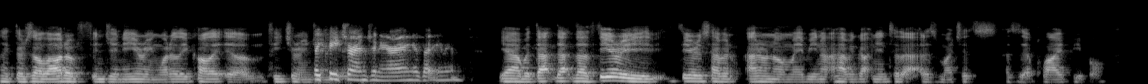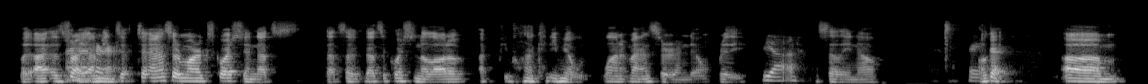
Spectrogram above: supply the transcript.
like there's a lot of engineering. What do they call it? Um, feature engineering. Like feature engineering, is that what you mean? Yeah but that, that the theory theorists haven't i don't know maybe not haven't gotten into that as much as as the applied people. But I, that's right i mean to, to answer mark's question that's that's a that's a question a lot of uh, people in academia want to answer and don't really yeah. necessarily know. Right. okay um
